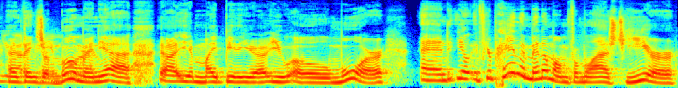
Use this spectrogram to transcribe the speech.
and things are booming, more. yeah, uh, it might be that you, you owe more. And you know, if you're paying the minimum from last year,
